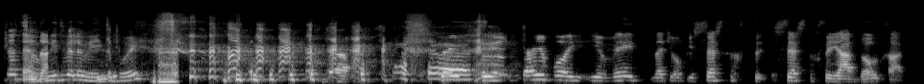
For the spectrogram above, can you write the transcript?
Dat zou ik dan- niet willen weten, boy. Stel je, stel je voor, je je weet dat je op je 60ste, 60ste jaar doodgaat.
